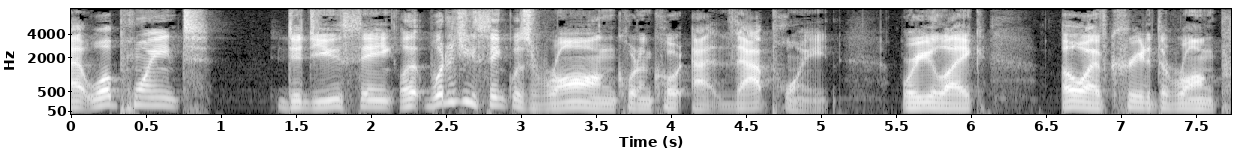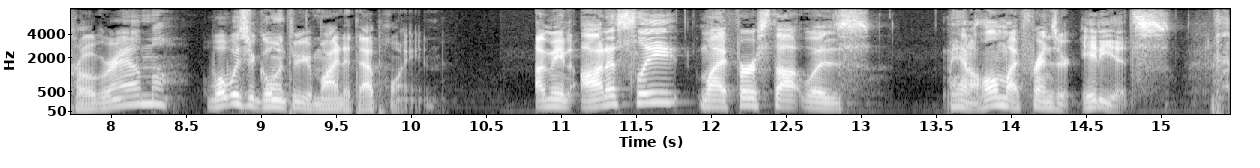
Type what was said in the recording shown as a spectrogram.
At what point did you think what did you think was wrong, quote unquote, at that point? Were you like, "Oh, I've created the wrong program?" What was your going through your mind at that point? I mean, honestly, my first thought was, man, all my friends are idiots.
